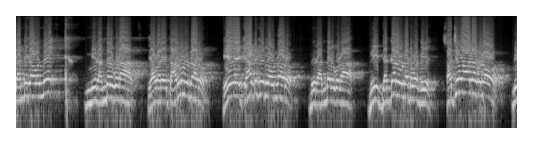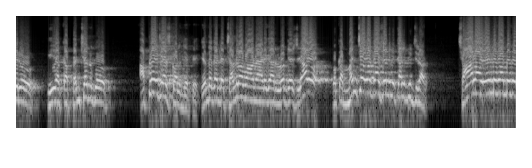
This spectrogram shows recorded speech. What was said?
దండిగా ఉంది. మీరందరూ కూడా ఎవరైతే అర్హులు ఉన్నారో ఏ ఏ కేటగిరీలో ఉన్నారో మీరందరూ కూడా మీ దగ్గర ఉన్నటువంటి సచివాలయంలో మీరు ఈ యొక్క పెన్షన్కు అప్లై చేసుకోవాలని చెప్పి. ఎందుకంటే చంద్రబాబు నాయుడు గారు లోకేష్ గారు ఒక మంచి అవకాశాన్ని మీకు కల్పించినారు. చాలా ఏళ్ళుగా మీరు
